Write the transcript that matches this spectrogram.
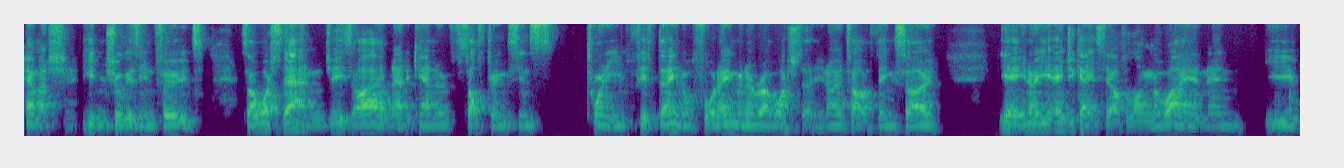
how much hidden sugars in foods. So I watched that, and geez, I haven't had a can of soft drink since 2015 or 14, whenever I watched it, you know, type of thing. So yeah, you know, you educate yourself along the way, and then you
